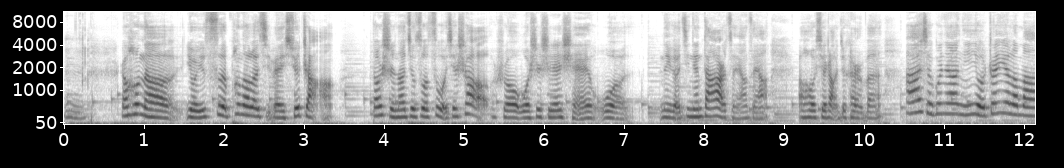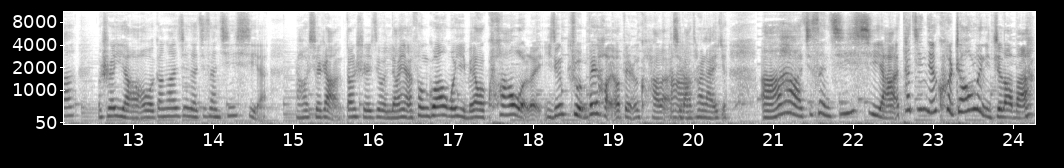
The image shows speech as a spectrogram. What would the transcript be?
嗯，然后呢，有一次碰到了几位学长，当时呢就做自我介绍，说我是谁谁谁，我那个今年大二怎样怎样。然后学长就开始问啊，小姑娘，你有专业了吗？我说有，我刚刚进的计算机系。然后学长当时就两眼放光，我以为要夸我了，已经准备好要被人夸了。学长突然来一句：“啊，计算机系呀，他今年扩招了，你知道吗？”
